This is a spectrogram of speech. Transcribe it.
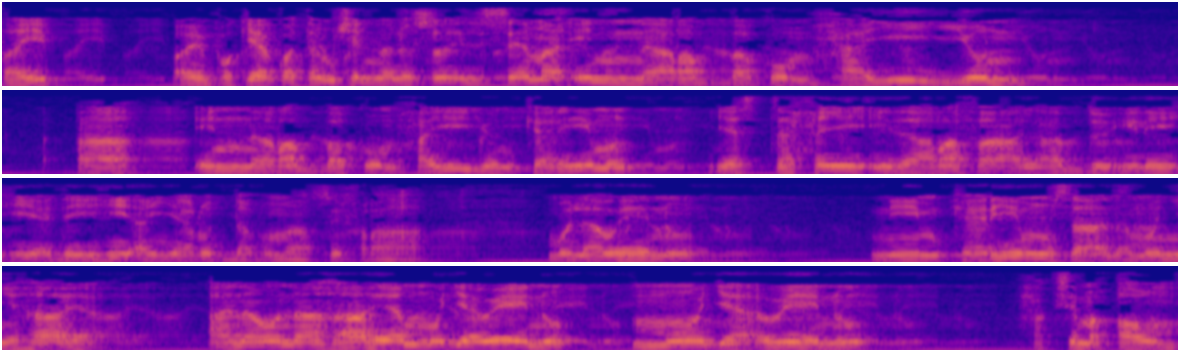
طيب wamepokea kwa tamshi linalosema inna rabbakum hayyun inna rabbakum hayyun karimun yastahi idha rafa'a al-'abdu ilayhi yadayhi an yaruddahuma sifra mola wenu ni mkarimu sana mwenye haya anaona haya mmoja wenu mmoja wenu hakusema qaum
